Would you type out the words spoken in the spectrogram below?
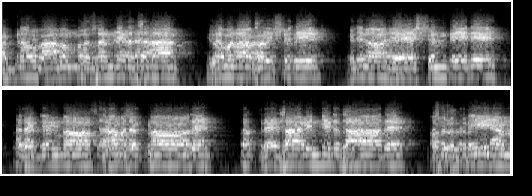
अग्नौ वामम् वसन्यदधत इदमुना भविष्यति। यदि न जेष्यन्तीति तदग्निर्नो सहमशक्नोत् तत्रेषा विन्यदधात् पशुतृतीयम्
